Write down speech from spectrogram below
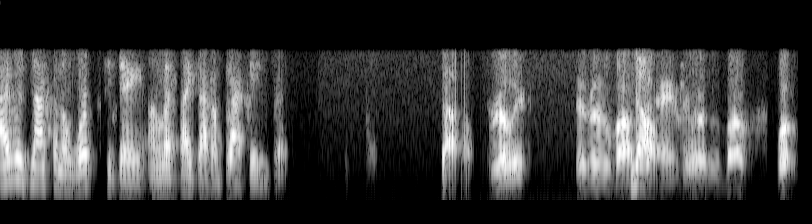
I was not going to work today unless I got a black angel." So Really? Is it about No. the angel or is it about what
